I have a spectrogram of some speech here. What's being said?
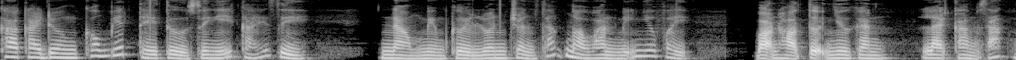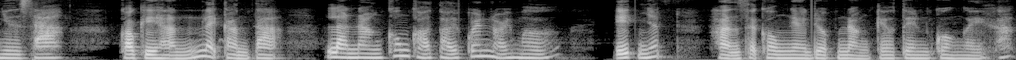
Kha cài đường không biết thề tử suy nghĩ cái gì. Nàng mỉm cười luôn chuẩn xác mà hoàn mỹ như vậy. Bọn họ tự như gần, lại cảm giác như xa. Có khi hắn lại cảm tạ là nàng không có thói quen nói mớ. Ít nhất, hắn sẽ không nghe được nàng kêu tên của người khác.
